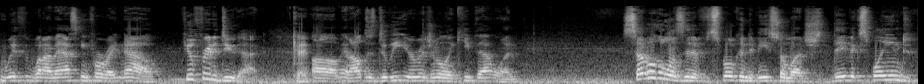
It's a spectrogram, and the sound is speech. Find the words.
with what I'm asking for right now. Feel free to do that. Okay. Um, and I'll just delete your original and keep that one. Several of the ones that have spoken to me so much, they've explained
